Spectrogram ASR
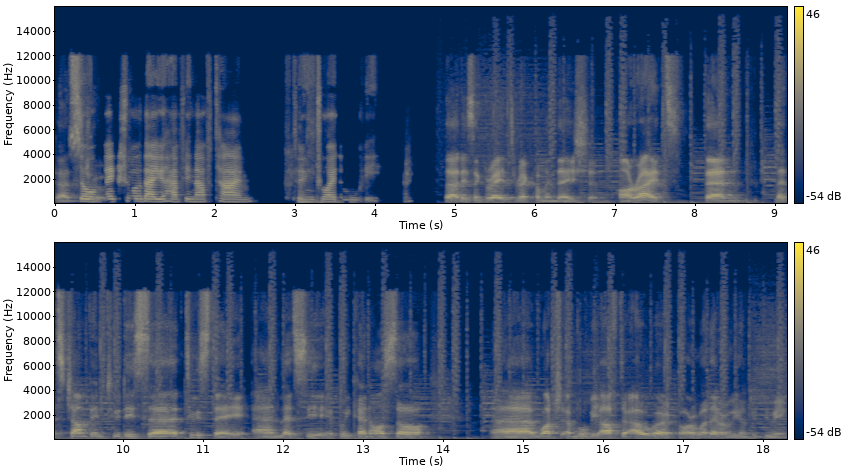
That's So true. make sure that you have enough time to enjoy the movie. That is a great recommendation. All right, then let's jump into this uh, Tuesday and let's see if we can also uh, watch a movie after our work or whatever we'll be doing.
